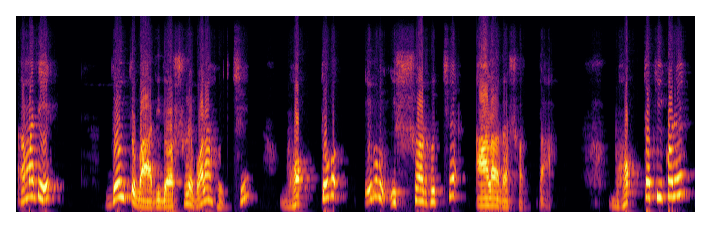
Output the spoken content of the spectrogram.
আমাদের দ্বৈতবাদী দর্শনে বলা হচ্ছে, ভক্ত এবং ঈশ্বর হচ্ছে আলাদা সত্তা। ভক্ত কি করে?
